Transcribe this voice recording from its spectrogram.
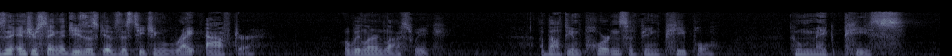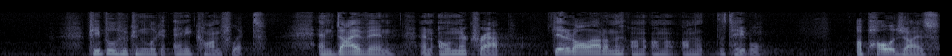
Isn't it interesting that Jesus gives this teaching right after what we learned last week about the importance of being people who make peace? People who can look at any conflict and dive in and own their crap, get it all out on the, on, on, on the table, apologize,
